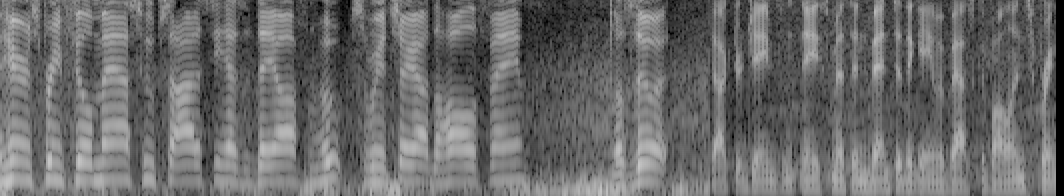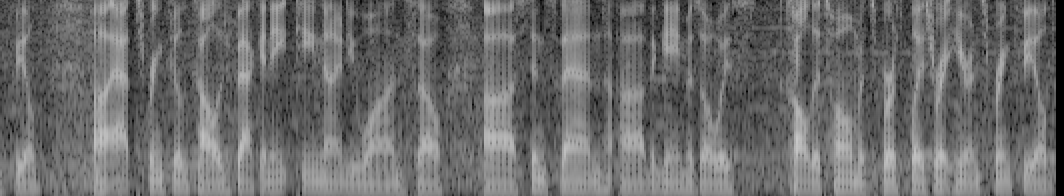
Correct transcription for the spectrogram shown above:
Here in Springfield, Mass, Hoops Odyssey has a day off from hoops, so we're going to check out the Hall of Fame. Let's do it. Dr. James Naismith invented the game of basketball in Springfield uh, at Springfield College back in 1891. So uh, since then, uh, the game has always called its home, its birthplace right here in Springfield.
